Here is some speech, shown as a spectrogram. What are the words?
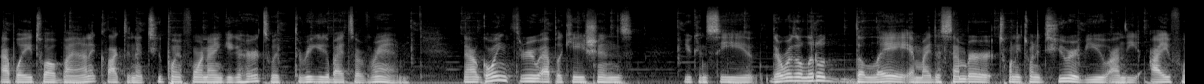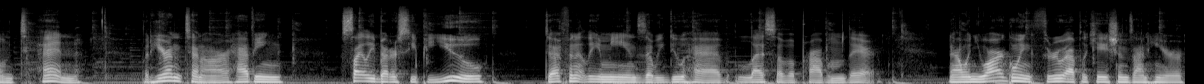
Apple A12 Bionic clocked in at 2.49 gigahertz with 3 gigabytes of RAM. Now, going through applications, you can see there was a little delay in my December 2022 review on the iPhone 10. But here on the 10R, having slightly better CPU definitely means that we do have less of a problem there. Now, when you are going through applications on here,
